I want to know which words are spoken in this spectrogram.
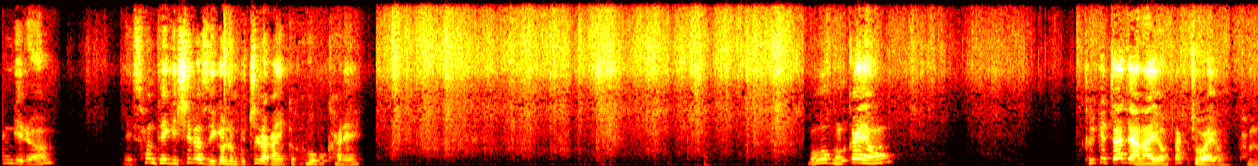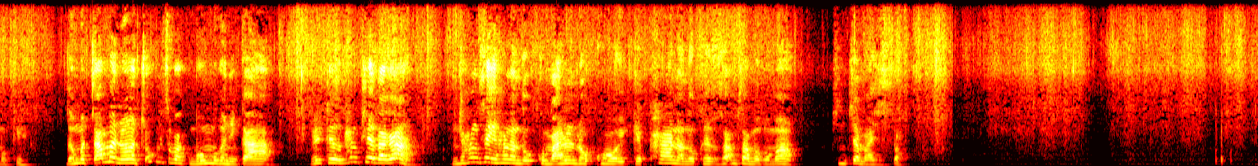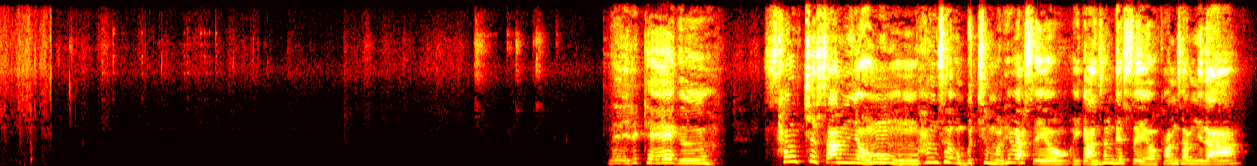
참기름. 손 대기 싫어서 이걸로 묻히려고 하니까 거북하네 먹어볼까요? 그렇게 짜지 않아요. 딱 좋아요. 밥 먹기. 너무 짜면은 조금씩밖에 못 먹으니까 이렇게 해서 상추에다가 항생이 하나 넣고 마늘 넣고 이렇게 파 하나 넣고 해서 쌈싸 먹으면 진짜 맛있어. 네 이렇게 그 상추 쌈용 항석은 무침을 해봤어요. 이게 완성됐어요. 감사합니다.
